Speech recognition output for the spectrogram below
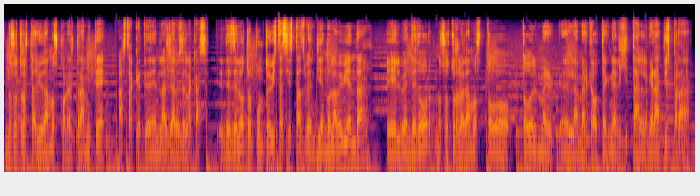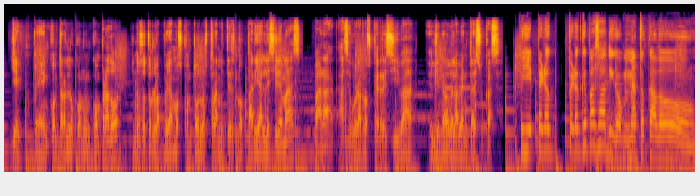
nosotros te ayudamos con el trámite hasta que te den las llaves de la casa. Desde el otro punto de vista, si estás vendiendo la vivienda, el vendedor, nosotros le damos todo, todo el, la mercadotecnia digital gratis para encontrarlo con un comprador y nosotros lo apoyamos con todos los trámites notariales y demás para asegurarnos que reciba el dinero de la venta de su casa. Oye, pero, pero ¿qué pasa? Digo, me ha tocado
